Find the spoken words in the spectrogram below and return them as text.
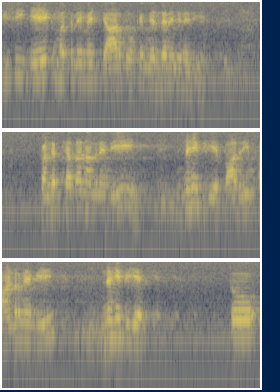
کسی ایک مسئلے میں چار دھوکے مرزے نے بھی نہیں دیے۔ پنڈت چھتا نام نے بھی نہیں دیے۔ پادری فانڈر نے بھی نہیں دیے۔ تو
